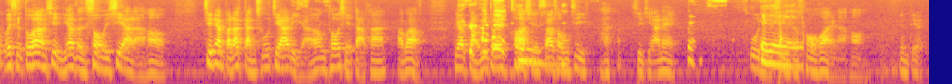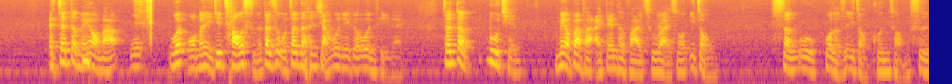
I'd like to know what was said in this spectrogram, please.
维持多样性，你要忍受一下啦，哈，尽量把它赶出家里啊，用拖鞋打它，好不好？不要搞一堆 化学杀虫剂，是不是啊？呢？对，物理性的破坏了，哈，对不对？哎，真的没有吗？我我我们已经超时了，但是我真的很想问一个问题呢，真的目前没有办法 identify 出来说一种生物或者是一种昆虫是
